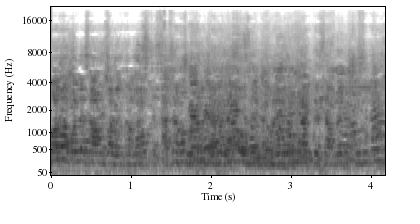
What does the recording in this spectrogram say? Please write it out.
কথা বললে সাউন্ড পাবেন আচ্ছা শুরু করব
